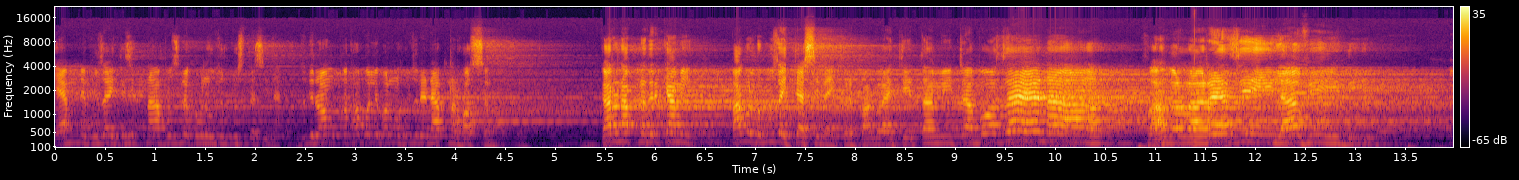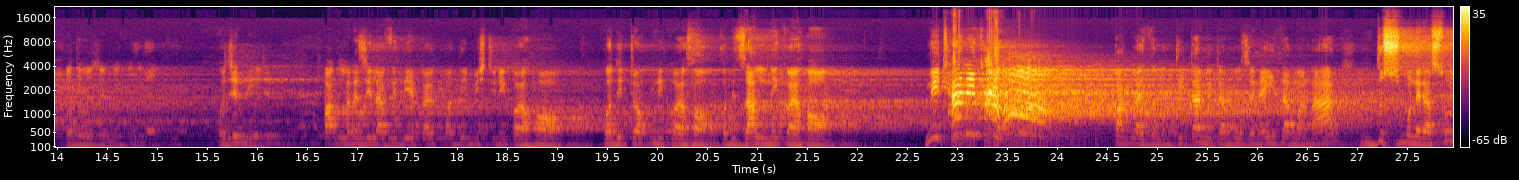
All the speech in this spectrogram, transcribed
এমনি বুঝাইতেছি, না বুঝলে কবলে হুজুর বুঝতেছি না। যদি রং কথা বলে বলেন হুজুর, এটা আপনার হচ্ছে না। কারণ আপনাদেরকে আমি পাগলটা বুঝাইতে আসছি নাই করে পাগলাইতে তামিটা বোঝে না, পাগলারে জিলাফি দি। কথা বুঝেনি বুঝেননি পাগলারে জিলাফি দিয়ে কয়, কদি মিষ্টি নি কয়, হ। কদি টক টকনি কয়, হ। কদি জালনি কয়, হ। মিঠানি কয়, হ। পাগলায় যেমন তিতা মিঠা বোঝে না, এই জামানার দুশ্মনের রাসূল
